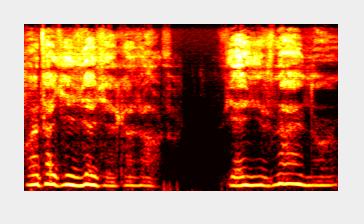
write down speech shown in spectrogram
Вот так и здесь оказался. Я не знаю, но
